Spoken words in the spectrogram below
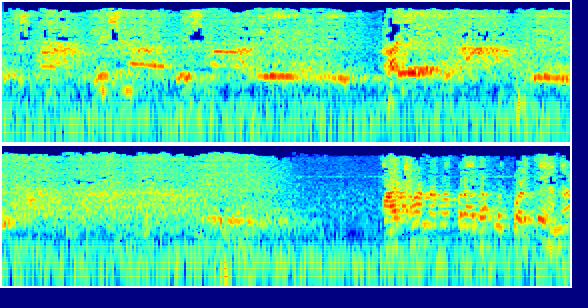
कृष्णा कृष्णा कृष्णा, हरे हरे हरे आठवां नाम अपराध आप लोग पढ़ते हैं ना?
